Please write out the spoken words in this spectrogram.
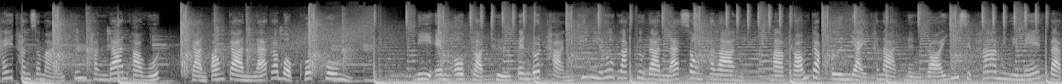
ให้ทันสมัยขึ้นทางด้านอาวุธ การป้องกันและระบบควบคุม BMO Plot ถือเป็นรถถังที่มีรูปลักษณ์ดุดันและทรงพลัง มาพร้อมกับปืนใหญ่ขนาด 125 มิลลิเมตร แบบ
